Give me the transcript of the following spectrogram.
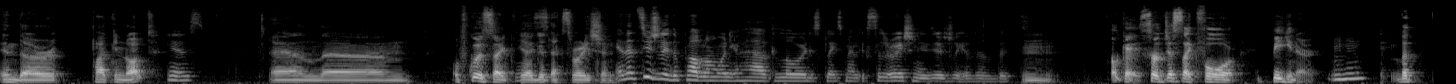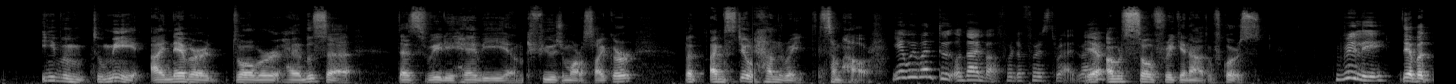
in the parking lot, Yes. and um, of course, like yeah, Yes. good acceleration. And that's usually the problem when you have lower displacement. Acceleration is usually a little bit. Okay, so just like for beginner, mm-hmm. but even to me, I never drove a Hayabusa that's really heavy and huge motorcycle, but I'm still hand rate somehow. Yeah, we went to Odaiba for the first ride, right? Yeah, I was so freaking out, of course. Really? Yeah, but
